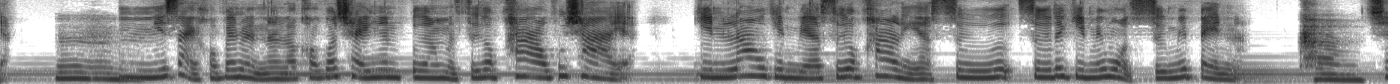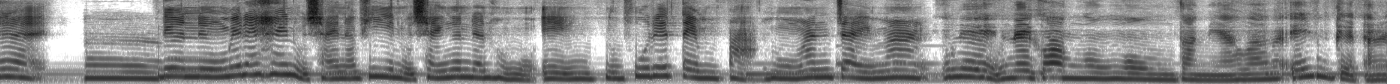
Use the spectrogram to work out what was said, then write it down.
อะอืมอืมนิสัยเขาเป็นแบบนั้น แล้วเขาก็ใช้เงินเปลืองเหมือนซื้อกับข้าวผู้ชายอะกินเหล้ากินเบียร์ซื้อกับข้าวอะไรเงี้ย ซื้อซื้อแต่กินไม่หมดซื้อไม่เป็นอะค่ะใช่อืม เดือนหนึ่งไม่ได้ให้หนูใช้นะพี่หนูใช้เงินเดือนของหนูเองหนูพูดได้เต็มปากหนูมั่นใจมากในในความงงๆตอนเนี้ยว่าว่าเอ๊ะมันเกิดอะไร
